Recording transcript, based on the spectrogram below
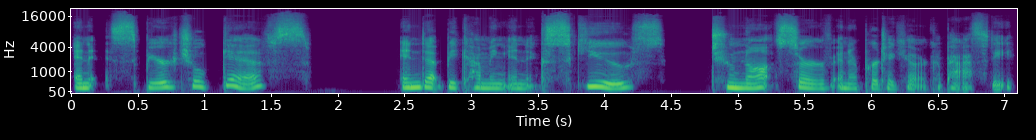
and spiritual gifts end up becoming an excuse to not serve in a particular capacity.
